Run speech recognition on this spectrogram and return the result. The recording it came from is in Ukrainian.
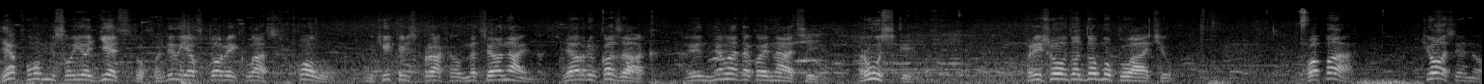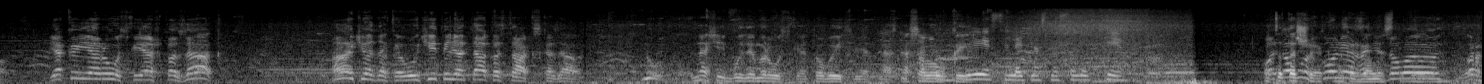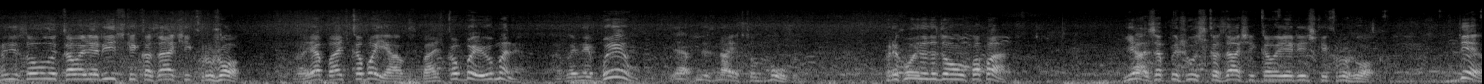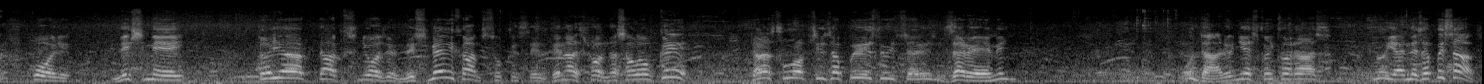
Я помню свое детство. Ходил я в второй класс в школу. Учитель спрашивал национальность. Я говорю, козак. А Він, нема такої нації. Русский. Прийшов додому, плачу. Папа, чого, синок? Який я русский, я ж козак. А що таке? Учитель так ось так сказав. Ну, значить будемо русські, а то виселять нас на соловки. Виселять нас на соловки. Оце те, що як школі ми казали з організовували, тобою. організовували кавалерійський козачий кружок. А я батька боявся, батько бив мене. Аби не бив, я б не знаю, хто б був. Приходжу додому, папа. Я запишусь в козачий кавалерійський кружок. Де в школі? Не смій. То як так сльози? Не смій хам, суки син. Ти на що, на соловки? Та хлопці записуються за ремінь. Ударив несколько раз. Ну, я не записався.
